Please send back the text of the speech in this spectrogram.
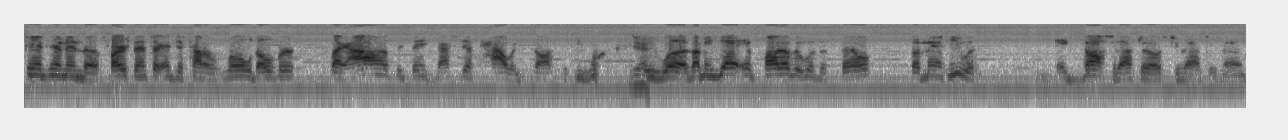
pinned him in the first insert and just kind of rolled over. Like I honestly think that's just how exhausted he was. Yeah. He was. I mean, yeah, and part of it was a spell, but man, he was exhausted after those two matches, man.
